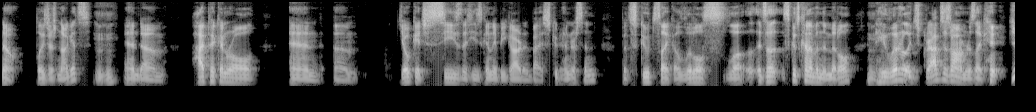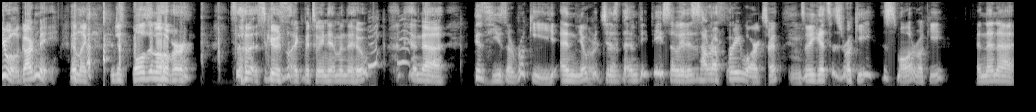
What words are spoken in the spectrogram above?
no, Blazers Nuggets, Mhm. and um, high pick and roll, and um, Jokic sees that he's going to be guarded by Scoot Henderson, but Scoot's like a little slow. It's a Scoot's kind of in the middle, and he literally just grabs his arm and is like, "You will guard me," and like and just pulls him over so that Scoot's like between him and the hoop, and uh. Because he's a rookie and Oh, Jokic is the MVP, so this is how Exactly. referee works, right? Mhm. So he gets his rookie, his smaller rookie, and then uh,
